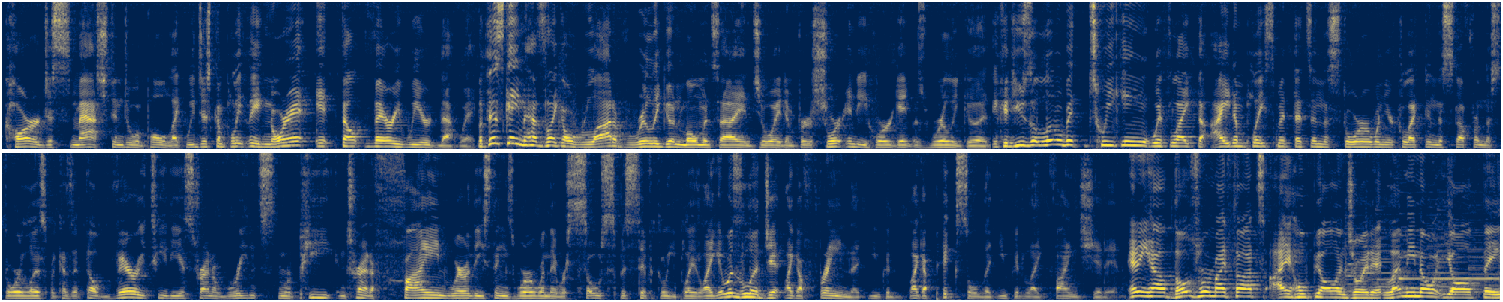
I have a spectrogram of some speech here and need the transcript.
car just smashed into a pole. Like we just completely ignore it. It felt very weird that way. But this game has like a lot of really good moments that I enjoyed and for a short indie horror game it was really good. It could use a little bit tweaking with like the item placement that's in the store when you're collecting the stuff from the store list because it felt very tedious trying to rinse and repeat and trying to find where these things were when they were so specifically played. Like it was legit like a frame that you could like a pixel that you could like find shit in. Anyhow, those were my thoughts. I hope y'all enjoyed it. Let me know what y'all think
